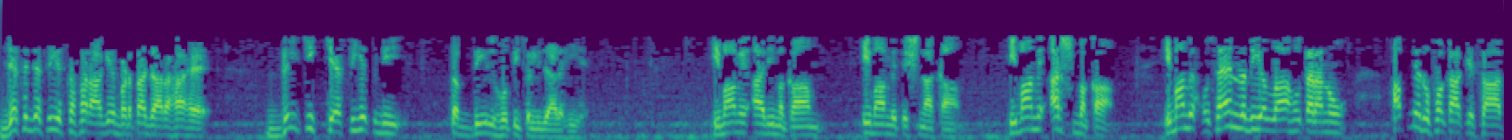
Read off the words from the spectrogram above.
جیسے جیسے یہ سفر آگے بڑھتا جا رہا ہے، دل کی کیفیت بھی تبدیل ہوتی چلی جا رہی ہے۔ امام علی مقام، امام تشنا کام، امام عرش مقام، امام حسین رضی اللہ تعالیٰ اپنے رفقا کے ساتھ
